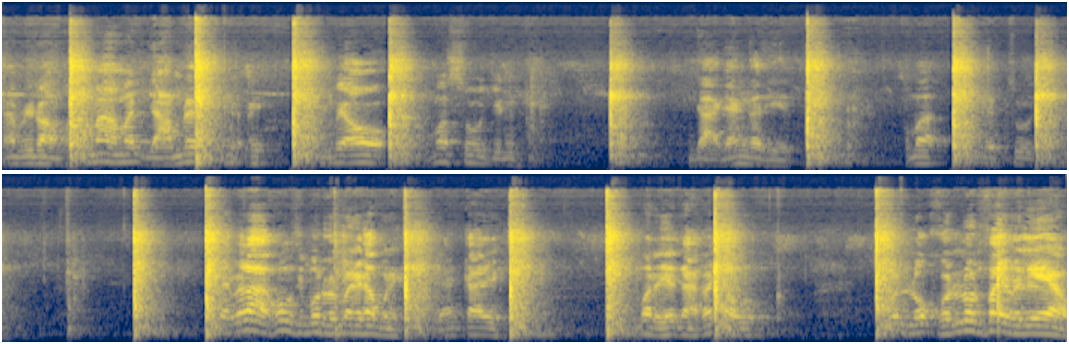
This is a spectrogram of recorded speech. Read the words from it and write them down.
ถ้าพี่น้องพามามันยามเด้อไปเอามาสู้กิน อยากยังกะทิผมว่าเด็ดสูตรแต่เวลาคงสิบโดนไปครับมื้อนี้ยางไก่บ่ได้เห็นหนาเขาเจ้าคนลกขนล้นไฟไปแล้ว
